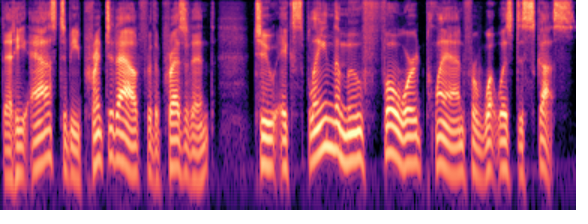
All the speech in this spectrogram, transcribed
that he asked to be printed out for the president to explain the move forward plan for what was discussed.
